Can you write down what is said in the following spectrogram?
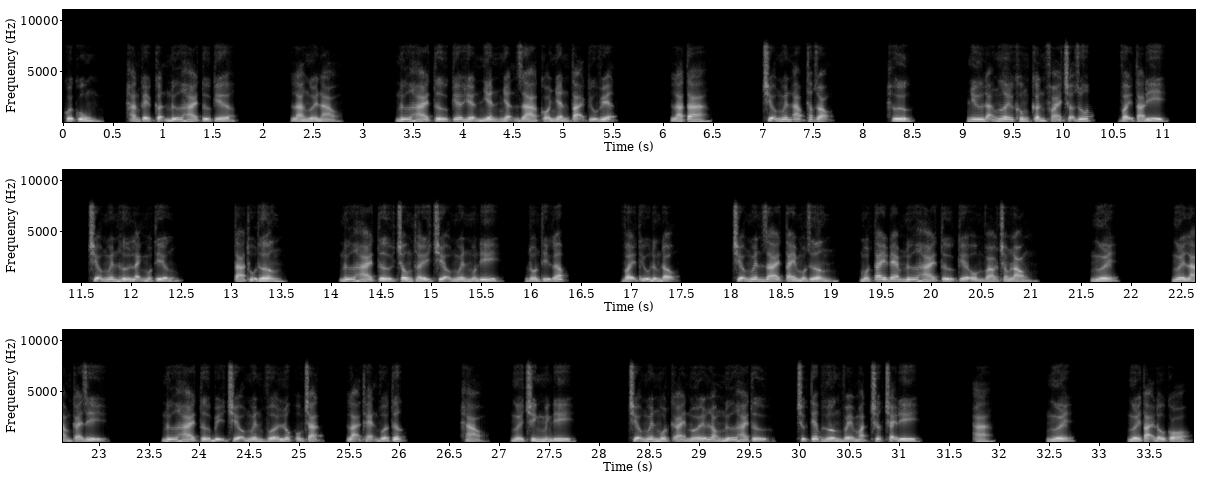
cuối cùng, hắn kể cận nữ hải tử kia. Là người nào? Nữ hải tử kia hiển nhiên nhận ra có nhân tại cứu viện. Là ta. Triệu nguyên áp thấp giọng. Hừ, như đã ngươi không cần phải trợ giúp, vậy ta đi. Triệu nguyên hừ lạnh một tiếng. Ta thụ thương. Nữ hải tử trông thấy triệu nguyên muốn đi, đốn thì gấp. Vậy tựu đừng động. Triệu nguyên dài tay một dương một tay đem nữ hải tử kia ôm vào trong lòng. Ngươi ngươi làm cái gì? Nữ hải tử bị triệu nguyên vừa lúc ôm chặt, lại thẹn vừa tức. Hảo, người chính mình đi. Triệu nguyên một cái nối lòng nữ hải tử trực tiếp hướng về mặt trước chạy đi. A, ngươi ngươi tại đâu có?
